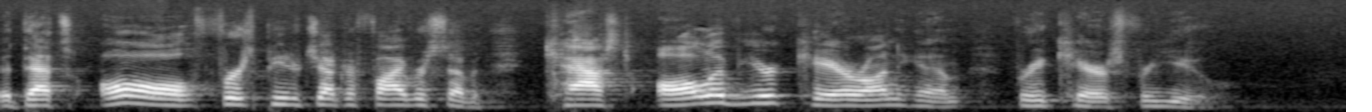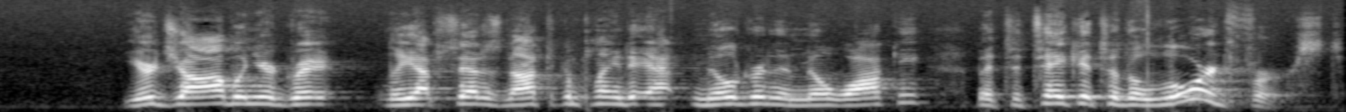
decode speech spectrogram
But that's all 1 Peter chapter 5 or 7. Cast all of your care on him, for he cares for you. Your job when you're greatly upset is not to complain to Aunt Mildred in Milwaukee, but to take it to the Lord first.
